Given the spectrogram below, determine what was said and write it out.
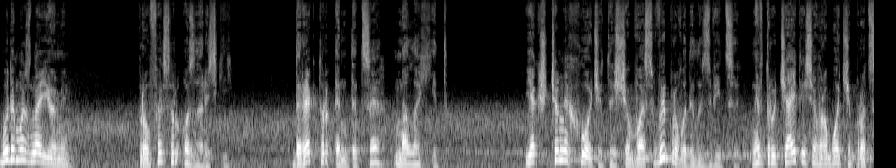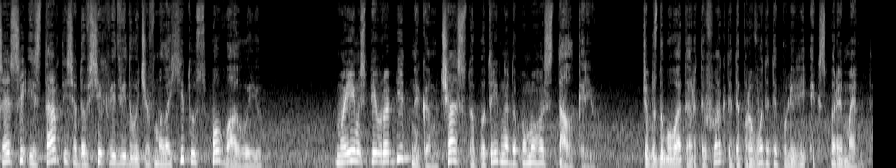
Будемо знайомі. Професор Озарський, директор НТЦ Малахіт. Якщо не хочете, щоб вас випроводили звідси, не втручайтеся в робочі процеси і ставтеся до всіх відвідувачів Малахіту з повагою. Моїм співробітникам часто потрібна допомога сталкерів, щоб здобувати артефакти та проводити польові експерименти.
